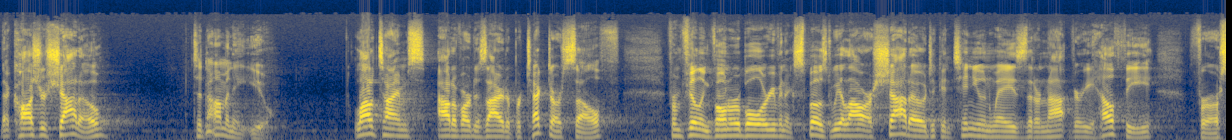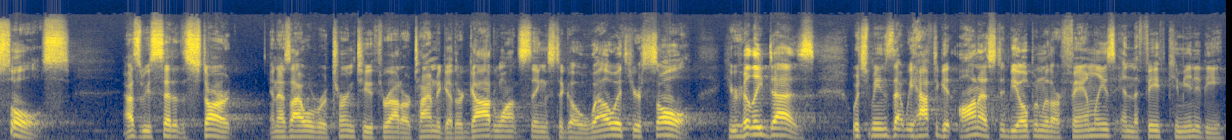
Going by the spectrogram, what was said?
that cause your shadow to dominate you. A lot of times, out of our desire to protect ourselves from feeling vulnerable or even exposed, we allow our shadow to continue in ways that are not very healthy for our souls. As we said at the start, and as I will return to throughout our time together, God wants things to go well with your soul. He really does, which means that we have to get honest and be open with our families and the faith community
